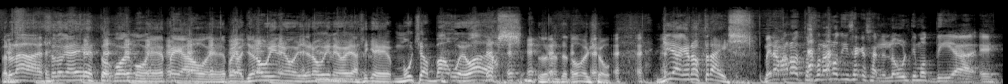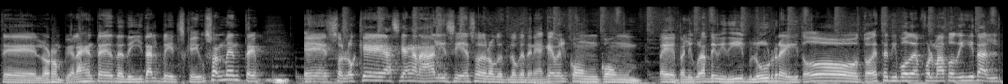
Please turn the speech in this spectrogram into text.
Pero nada, eso es lo que hay en Estocolmo, que he pegado, he pegado. Yo no vine hoy, yo no vine hoy, así que muchas más huevadas durante todo el show. Guía, ¿qué nos traes? Mira, mano, esto fue una noticia que salió en los últimos días. Este, lo rompió la gente de Digital Beats, que usualmente eh, son los que hacían análisis y eso de lo que, lo que tenía que ver con, con, eh, películas DVD, Blu-ray y todo, todo este tipo de formato digital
